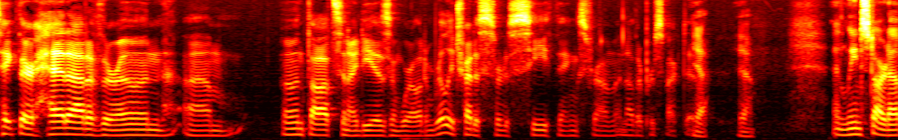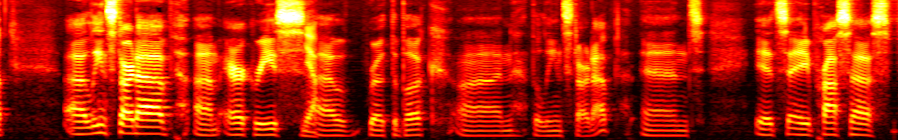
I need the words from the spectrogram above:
take their head out of their own um, own thoughts and ideas and world and really try to sort of see things from another perspective. Yeah, yeah. And lean startup. Uh, lean startup. Um, Eric Ries yeah. uh, wrote the book on the lean startup and it's a process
